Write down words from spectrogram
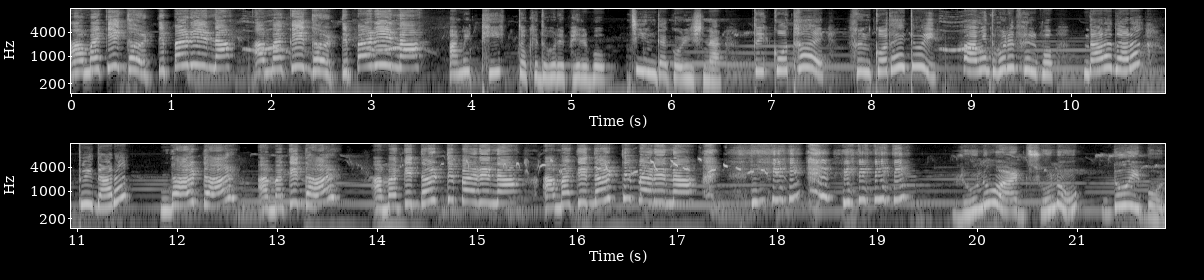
আমাকে ধরতে পারে না আমাকে ধরতে পারে না। আমি ঠিক তোকে ধরে ফেলব চিন্তা করিস না। তুই কোথায়? হুম, কোথায় তুই? আমি ধরে ফেলব। দাঁড়া দাঁড়া তুই দাঁড়া। ধর ধর আমাকে ধর। আমাকে ধরতে পারে না আমাকে ধরতে পারে না। রুনু আর ঝুনু দুই বোন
